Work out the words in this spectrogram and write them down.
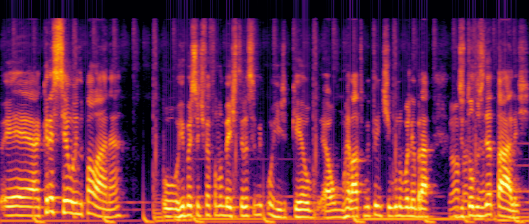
é, cresceu indo para lá, né? O Ribas, se eu estiver falando besteira, você me corrige, porque é, é um relato muito antigo, não vou lembrar não, de todos ser. os detalhes.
